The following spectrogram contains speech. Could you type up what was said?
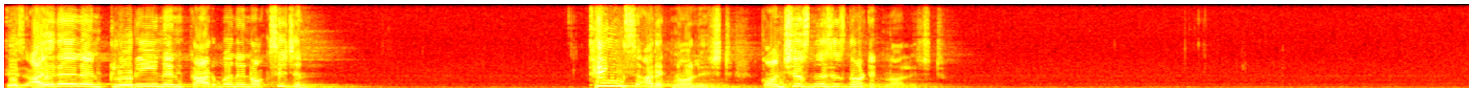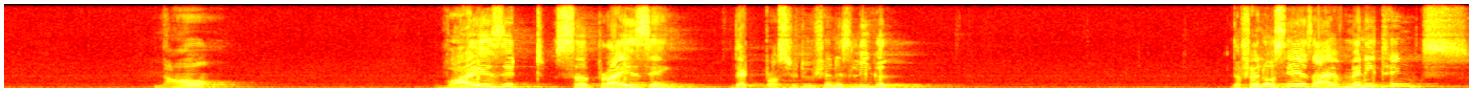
is iron and chlorine and carbon and oxygen. Things are acknowledged, consciousness is not acknowledged. Now, why is it surprising that prostitution is legal? The fellow says, I have many things.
